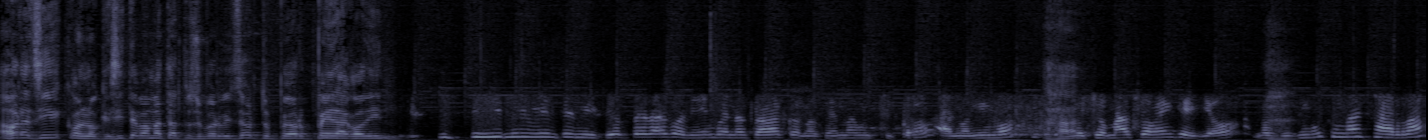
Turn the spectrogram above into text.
ahora sí, con lo que sí te va a matar tu supervisor, tu peor peda, Godín. Sí, mi mi tío Pedagogín, bueno, estaba conociendo a un chico anónimo, Ajá. mucho más joven que yo, nos pusimos una jarra,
